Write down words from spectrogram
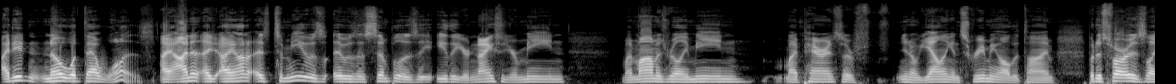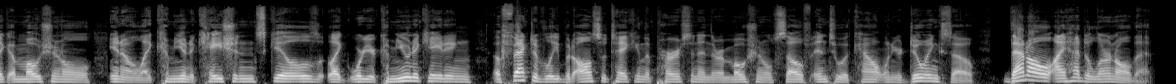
I didn't know what that was. I, I, I, I to me, it was it was as simple as either you're nice or you're mean. My mom is really mean my parents are you know yelling and screaming all the time. But as far as like emotional you know like communication skills like where you're communicating effectively but also taking the person and their emotional self into account when you're doing so that all i had to learn all that.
